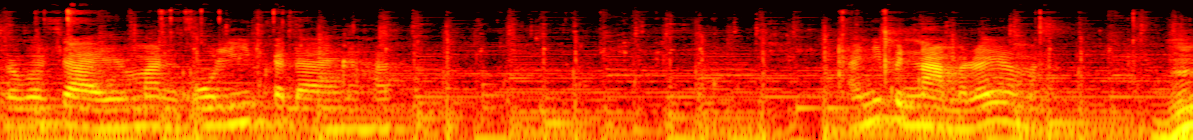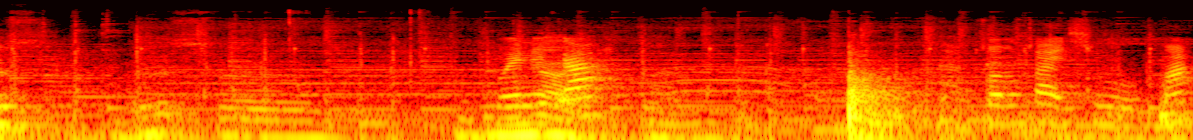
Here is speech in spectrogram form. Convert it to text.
เราก็ใส่มันโอลีฟก็ได้นะคะ อันนี้เป็นน้ำอะไรอะมัน This, this uh, Vinegar? Yeah. น้ำส้มใส่ชูมัก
